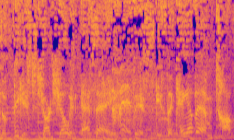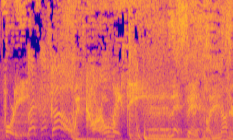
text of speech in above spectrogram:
the biggest chart show in SA. This, this is the KFM Top 40 Let's go. with Carl Wastie. Listen, another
